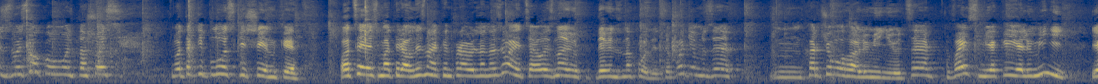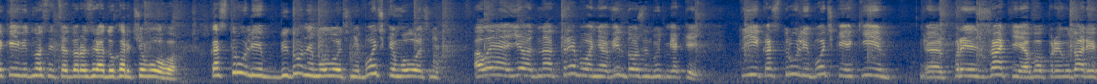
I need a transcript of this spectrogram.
щось з високого вольта, щось отакі плоскі шинки. Оцей ось матеріал. Не знаю, як він правильно називається, але знаю, де він знаходиться. Потім з харчового алюмінію. Це весь м'який алюміній, який відноситься до розряду харчового. Каструлі, бідони молочні, бочки молочні. Але є одне требування, він должен бути м'який. Ті каструлі, бочки, які е, при зжатті або при ударі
